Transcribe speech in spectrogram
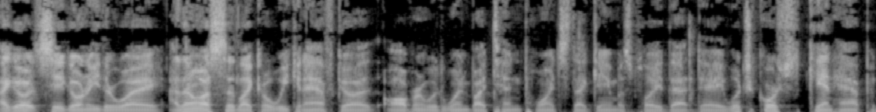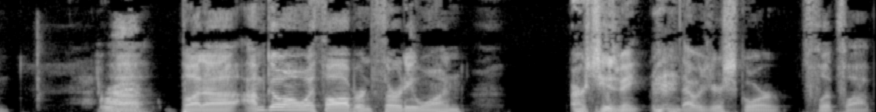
I go see it going either way. I know I said like a week and a half ago Auburn would win by ten points. That game was played that day, which of course can't happen. Right. Uh, but uh, I'm going with Auburn 31 or excuse me, that was your score flip flop.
